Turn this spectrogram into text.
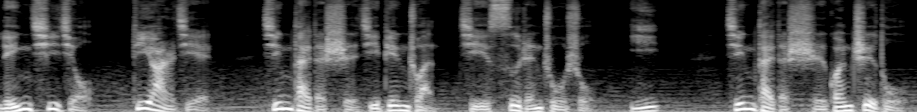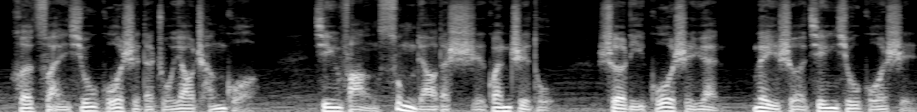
零七九第二节，金代的史籍编撰及私人著述。一、金代的史官制度和纂修国史的主要成果。金仿宋辽的史官制度，设立国史院，内设兼修国史、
